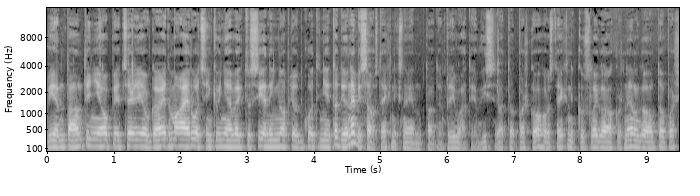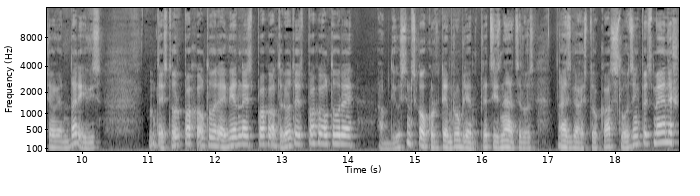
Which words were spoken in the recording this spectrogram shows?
Viena tantiņa jau pie ceļa jau gaida māju rociņu, ka viņai veiktu sieniņu nopļūt gotiņai. Tad jau nebija savas tehnikas, nevienam tādiem privātiem. Visi ar to pašu kohos tehniku, kurus legāli, kurus nelegāli, to pašu jau vien darīja. Visu. Un es tur pahaltūrēju, vienreiz pahaltūrēju, otrais pahaltūrēju. Ap 200 kaut kur tiem rubļiem, precīzi neatceros, aizgāju to kases lodziņu pēc mēneša.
